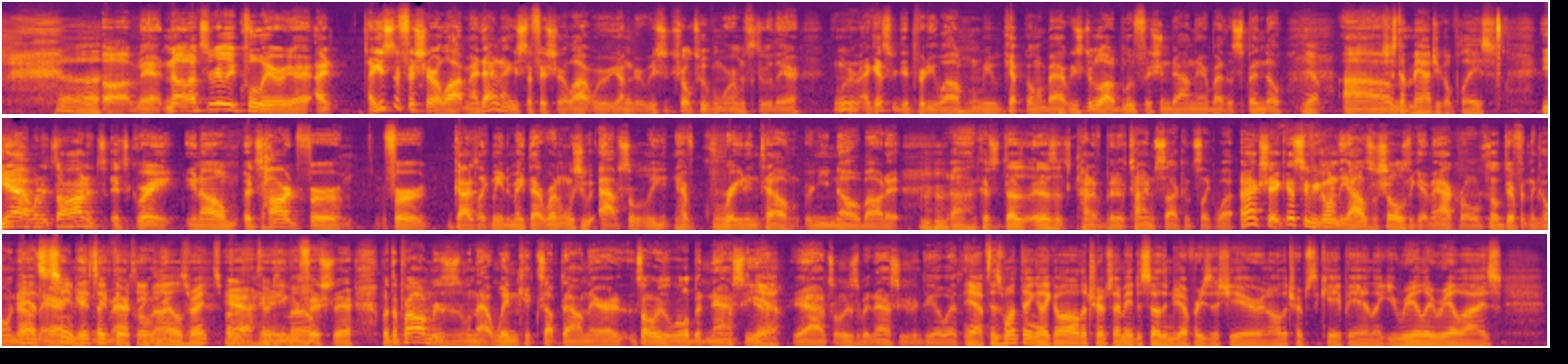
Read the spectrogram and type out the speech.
Oh man, no, that's a really cool area. I I used to fish there a lot. My dad and I used to fish there a lot when we were younger. We used to troll tube and worms through there. We were- I guess we did pretty well. I mean, we kept going back. We used to do a lot of blue fishing down there by the spindle. yep. Um, it's just a magical place. Yeah, when it's on, it's it's great. You know, it's hard for for guys like me to make that run unless you absolutely have great intel and you know about it. Mm-hmm. Uh, because it does it is a kind of a bit of time suck. It's like what? Actually, I guess if you're going to the Isles of Shoals to get mackerel, it's no different than going down Yeah, it's the there. same. and It's like your 13 mackerel and you- miles, right? It's about yeah, yeah, 13 you can miles. fish there. But the problem is, is when that wind kicks up down there, it's always a little bit nastier. Yeah. yeah, it's always a bit nastier to deal with. Yeah, if there's one thing, like all the trips I made to Southern Jeffreys this year and all the trips to Cape Ann, like you really realize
